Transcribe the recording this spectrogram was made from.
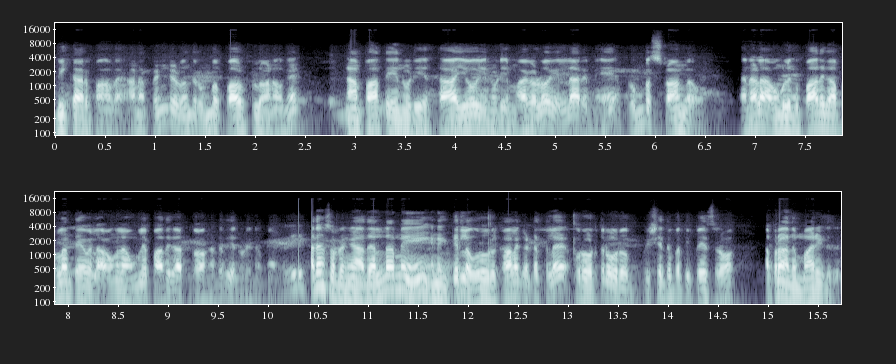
வீக்காக இருப்பான் அவன். ஆனால் பெண்கள் வந்து ரொம்ப பவர்ஃபுல்லானவங்க நான் பார்த்த என்னுடைய தாயோ என்னுடைய மகளோ எல்லாருமே ரொம்ப ஸ்ட்ராங் ஆகும் அதனால அவங்களுக்கு பாதுகாப்புலாம் தேவையில்லை. அவங்கள அவங்களே பாதுகாத்துக்குவாங்கன்றது என்னுடைய நம்பிக்கை. அதான் சொல்றேங்க. அது எல்லாமே எனக்கு தெரியல. ஒரு ஒரு காலகட்டத்தில் ஒரு ஒருத்தர் ஒரு விஷயத்தை பற்றி பேசுகிறோம் அப்புறம் அது மாறிடுது.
